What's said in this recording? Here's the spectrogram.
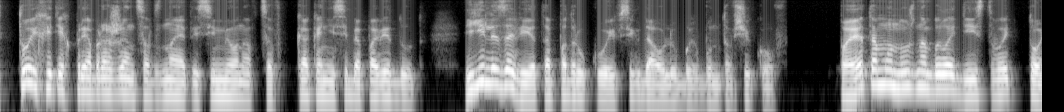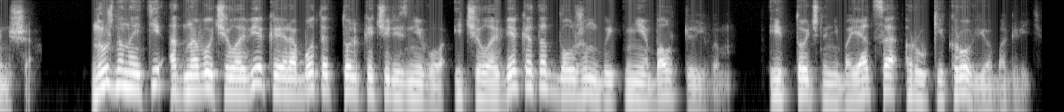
Кто их, этих преображенцев, знает и семеновцев, как они себя поведут? И Елизавета под рукой всегда у любых бунтовщиков. Поэтому нужно было действовать тоньше. Нужно найти одного человека и работать только через него, и человек этот должен быть не болтливым. И точно не бояться руки кровью обогреть.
